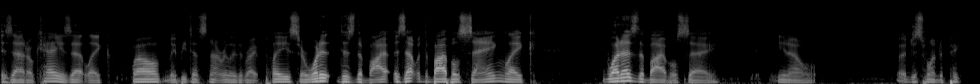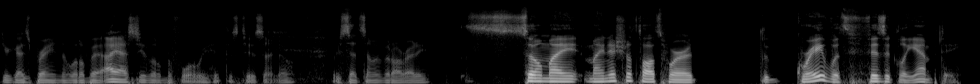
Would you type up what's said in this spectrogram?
is that okay? Is that like, well, maybe that's not really the right place, or what i- does the Bible? Is that what the Bible's saying? Like, what does the Bible say? You know, I just wanted to pick your guys' brain a little bit. I asked you a little before we hit this too, so I know we said some of it already. So my my initial thoughts were the grave was physically empty.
